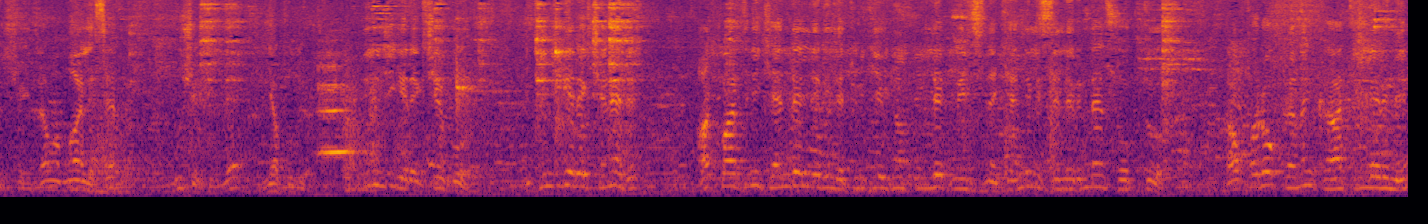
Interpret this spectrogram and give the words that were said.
bir şeydir ama maalesef bu şekilde yapılıyor. Birinci gerekçe bu. İkinci gerekçe nedir? AK Parti'nin kendi elleriyle Türkiye Büyük Millet Meclisi'ne kendi listelerinden soktuğu Gaffar Okka'nın katillerini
